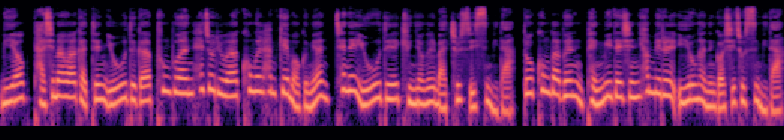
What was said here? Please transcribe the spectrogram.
미역, 다시마와 같은 요오드가 풍부한 해조류와 콩을 함께 먹으면 체내 요오드의 균형을 맞출 수 있습니다. 또 콩밥은 백미 대신 현미를 이용하는 것이 좋습니다.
